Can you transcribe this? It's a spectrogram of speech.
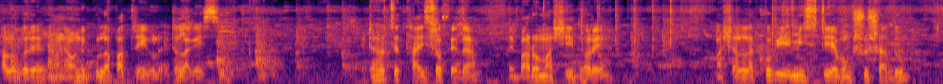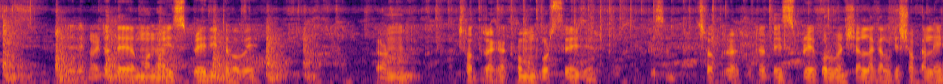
ভালো করে মানে অনেকগুলা পাত্রে এগুলো এটা লাগাইছি। এটা হচ্ছে থাই সফেদা। বারো মাসই ধরে। মাসাল্লাহ খুবই মিষ্টি এবং সুস্বাদু। দেখুন, এটাতে মনে হয় স্প্রে দিতে হবে। কারণ ছত্রাক আক্রমণ করছে এই যে। ছত্রাক। এটাতে স্প্রে করব ইনশাল্লাহ কালকে সকালে।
